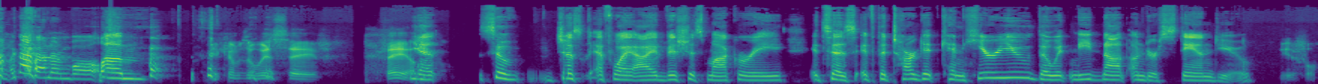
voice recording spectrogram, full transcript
a cannonball. um Here comes a whiz save. Fail. Yeah. So just FYI, vicious mockery. It says if the target can hear you, though it need not understand you. Beautiful.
